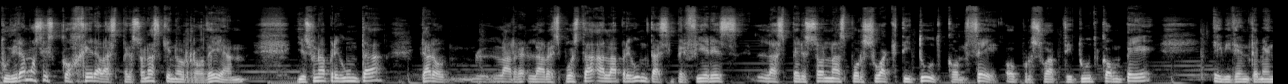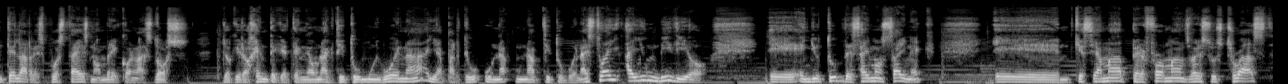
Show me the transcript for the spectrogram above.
pudiéramos escoger a las personas que nos rodean, y es una pregunta, claro, la, respuesta a la pregunta, si prefieres las personas por su actitud con C o por su aptitud con P, evidentemente la respuesta es, no, hombre, con las dos. Yo quiero gente que tenga una actitud muy buena y aparte una, una aptitud buena. Esto hay, hay un vídeo eh, en YouTube de Simon Sinek eh, que se llama Performance versus Trust,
